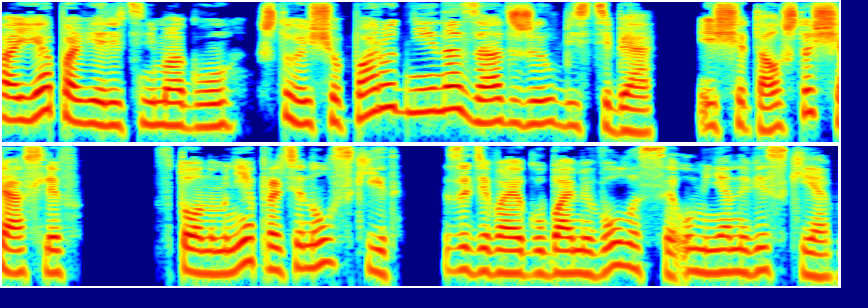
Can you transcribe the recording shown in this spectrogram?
А я поверить не могу, что еще пару дней назад жил без тебя и считал, что счастлив. В тон мне протянул скит, задевая губами волосы у меня на виске.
